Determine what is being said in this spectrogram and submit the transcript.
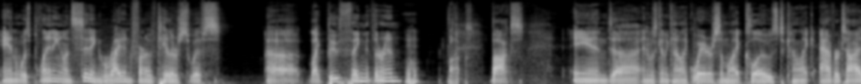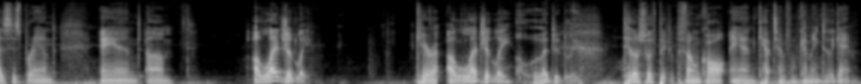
and was planning on sitting right in front of Taylor Swift's uh, like booth thing that they're in Box. box and uh, and was going to kind of like wear some like clothes to kind of like advertise his brand and um, allegedly Kara allegedly Allegedly. Taylor Swift picked up the phone call and kept him from coming to the game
